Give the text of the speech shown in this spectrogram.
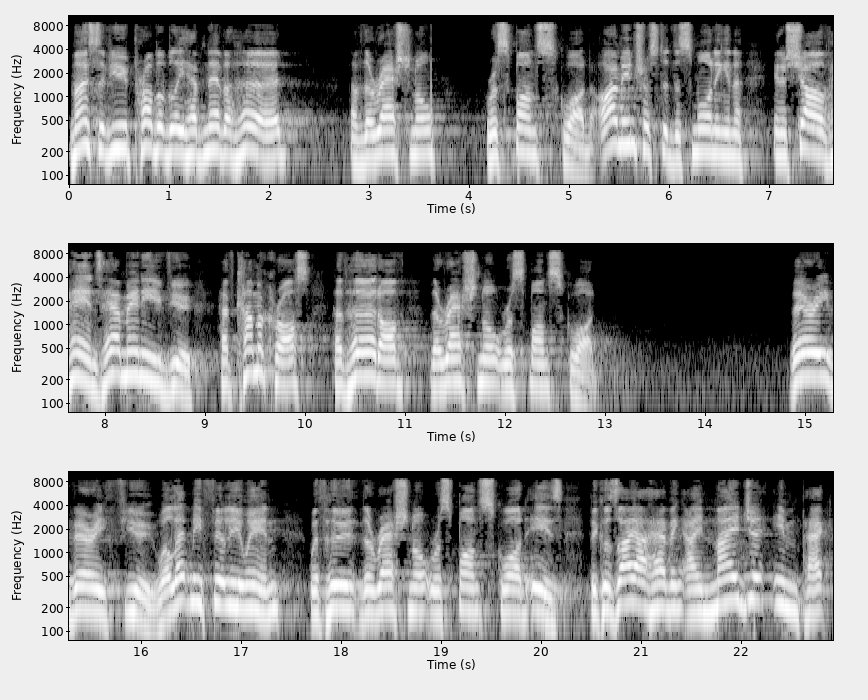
Most of you probably have never heard of the Rational Response Squad. I'm interested this morning in a, in a show of hands. How many of you have come across, have heard of the Rational Response Squad? Very, very few. Well, let me fill you in with who the Rational Response Squad is, because they are having a major impact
